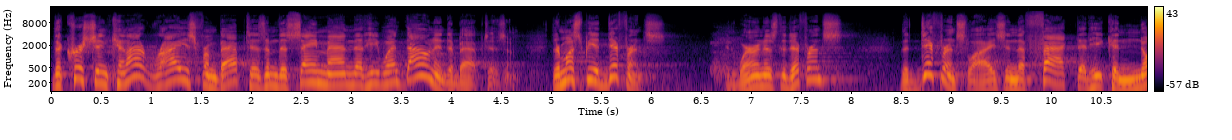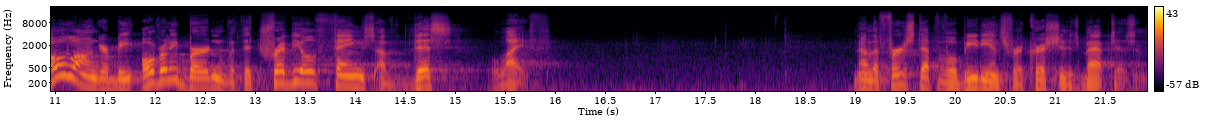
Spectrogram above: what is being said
the Christian cannot rise from baptism the same man that he went down into baptism. There must be a difference. And wherein is the difference? The difference lies in the fact that he can no longer be overly burdened with the trivial things of this life. Now, the first step of obedience for a Christian is baptism,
